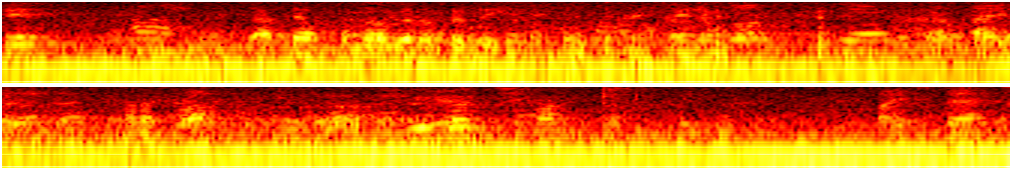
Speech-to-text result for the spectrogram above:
Shit. Dati ako photographer eh. Yes. Harap. Fight stance.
